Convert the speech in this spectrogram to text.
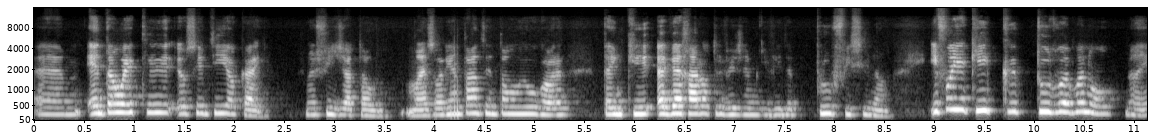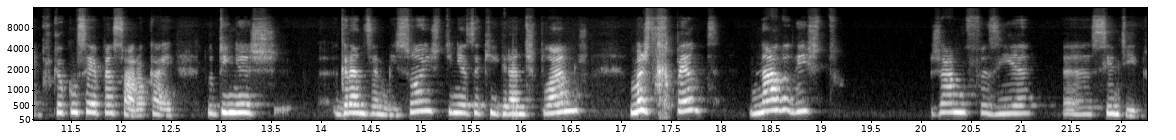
um, então é que eu senti, ok, os meus filhos já estão mais orientados, então eu agora tenho que agarrar outra vez na minha vida profissional. E foi aqui que tudo abanou, não é? Porque eu comecei a pensar, ok, tu tinhas grandes ambições, tinhas aqui grandes planos, mas de repente nada disto já me fazia uh, sentido.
